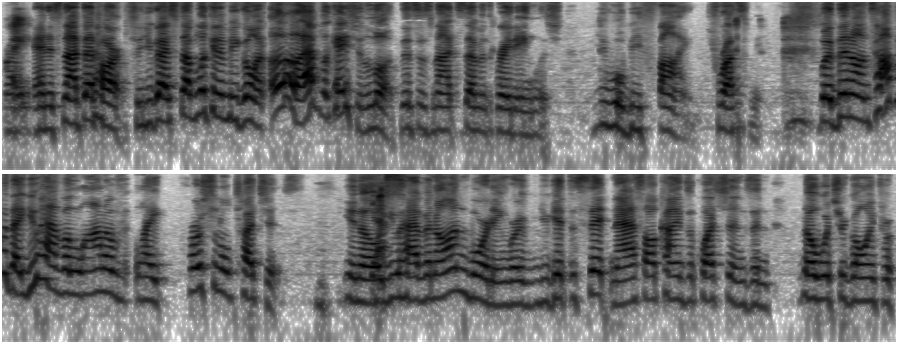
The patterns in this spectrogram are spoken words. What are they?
Right. And it's not that hard. So you guys stop looking at me going, oh, application. Look, this is not seventh grade English. You will be fine. Trust me. But then on top of that, you have a lot of like personal touches. You know, yes. you have an onboarding where you get to sit and ask all kinds of questions and know what you're going through.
